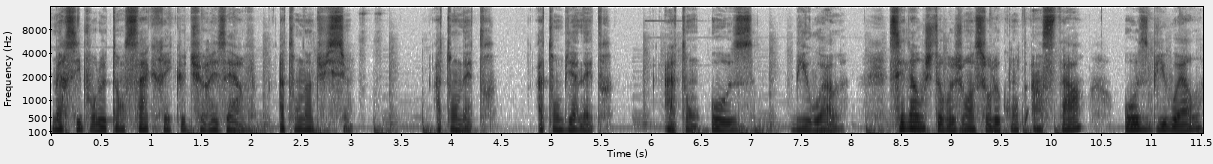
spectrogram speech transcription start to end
merci pour le temps sacré que tu réserves à ton intuition, à ton être, à ton bien-être à ton Ose Be Well. C'est là où je te rejoins sur le compte Insta, Ose Be Well,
